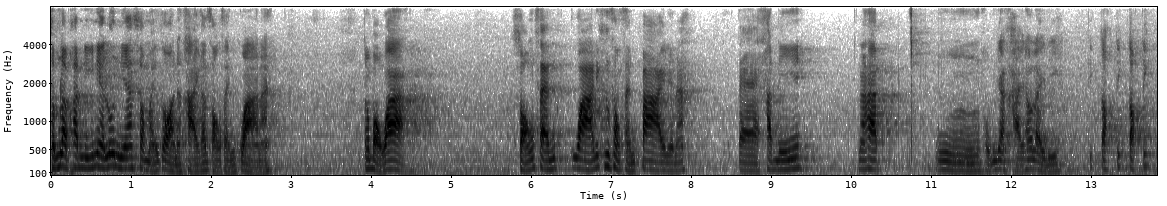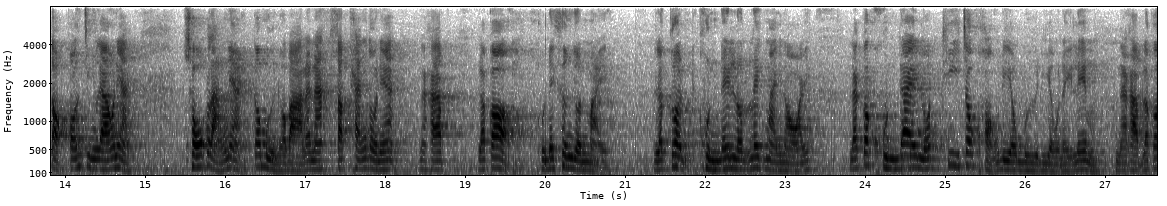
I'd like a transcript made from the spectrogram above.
สำหรับคันนี้เนี่ยรุ่นเนี้ยสมัยก่อนนยขายกัน2 0 0 0 0 0กว่านะ ต้องบอกว่า2 0 0 0 0 0กว่านี่คือ2 0 0 0 0 0ปลายเลยนะ แต่คันนี้นะครับมผมอยากขายเท่าไหร่ดีติ๊กตอกติ๊กตอกติ๊กตอกเพราะจริงๆแล้วเนี่ย โชคหลังเนี่ยก็หมื่นกว่าบาทแล้วนะซับแทงตัวเนี้ยนะครับ แล้วก็คุณได้เครื่องยนต์ใหม่ แล้วก็คุณได้รถเลขใหม่น้อย แล้วก็คุณได้รถที่เจ้าของเดียวมือเดียวในเล่มนะครับ แล้วก็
